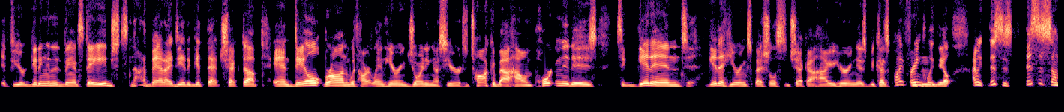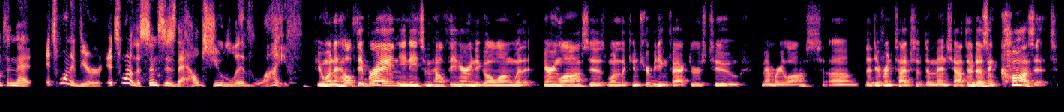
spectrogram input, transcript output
if you're getting an advanced age, it's not a bad idea to get that checked up. And Dale Braun with Heartland Hearing joining us here to talk about how important it is to get in, to get a hearing specialist to check out how your hearing is. Because quite frankly, mm-hmm. Dale, I mean, this is this is something that it's one of your it's one of the senses that helps you live life. If you want a healthy brain, you need some healthy hearing to go along with it. Hearing loss is one of the contributing factors to memory loss. Um, the different types of dementia out there doesn't cause it,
